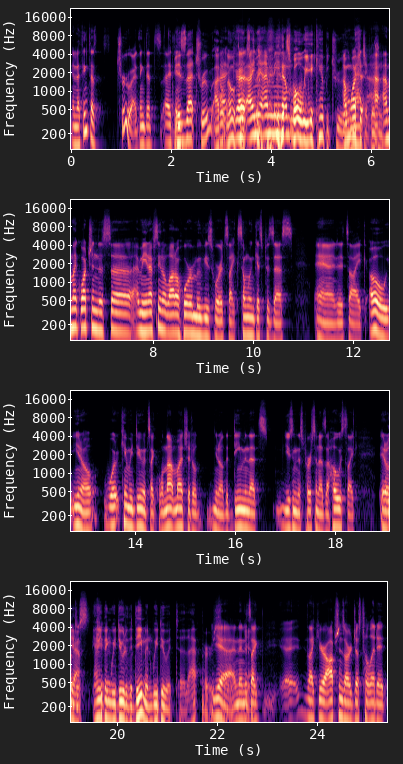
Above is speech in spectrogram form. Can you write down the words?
And I think that's true. I think that's. I think Is that true? I don't I- know if I- that's I- true. I mean, I'm- well, we, it can't be true. I'm watching. I, am like watching this. Uh, I mean, I've seen a lot of horror movies where it's like someone gets possessed, and it's like, oh, you know, what can we do? It's like, well, not much. It'll, you know, the demon that's using this person as a host, like, it'll yeah, just anything we do to the demon, we do it to that person. Yeah, and then it's like, uh, like your options are just to let it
